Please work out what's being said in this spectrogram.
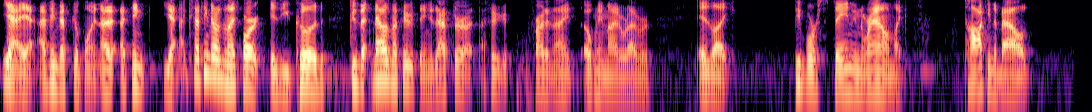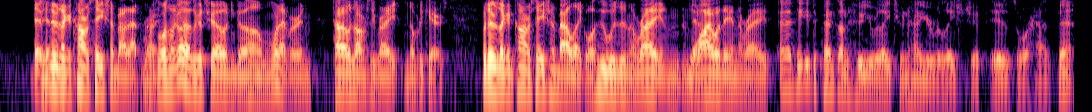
yeah, yeah, I think that's a good point. I, I think yeah, because I think that was a nice part is you could because that, that was my favorite thing is after I think Friday night opening night or whatever is like people were standing around like talking about. There, Yeah. There's like a conversation about it afterwards. Right. It wasn't like oh that was a good show and you go home whatever and Tyler was obviously right nobody cares. But there was like a conversation about like well who was in the right and, and Yeah. why were they in the right And I think it depends on who you relate to and how your relationship is or has been.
